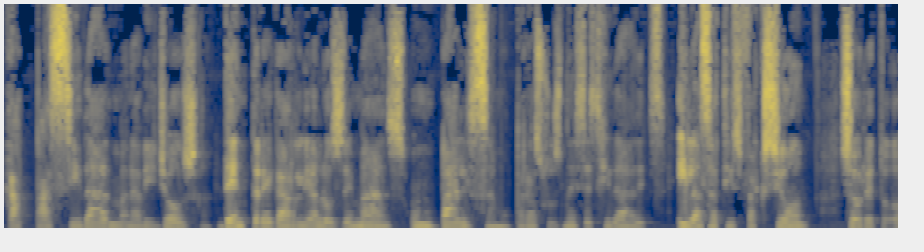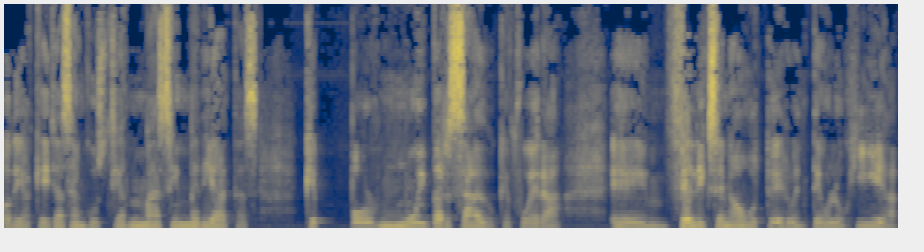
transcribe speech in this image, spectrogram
capacidad maravillosa de entregarle a los demás un bálsamo para sus necesidades y la satisfacción sobre todo de aquellas angustias más inmediatas que por muy versado que fuera eh, Félix en Otero, en teología,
